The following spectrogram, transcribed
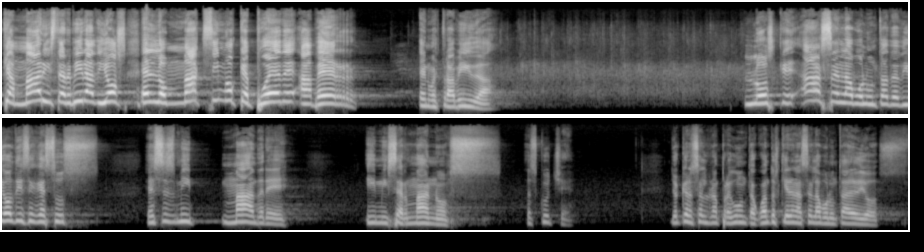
que amar y servir a Dios es lo máximo que puede haber en nuestra vida. Los que hacen la voluntad de Dios, dice Jesús, esa es mi madre y mis hermanos. Escuche. Yo quiero hacerle una pregunta. ¿Cuántos quieren hacer la voluntad de Dios?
